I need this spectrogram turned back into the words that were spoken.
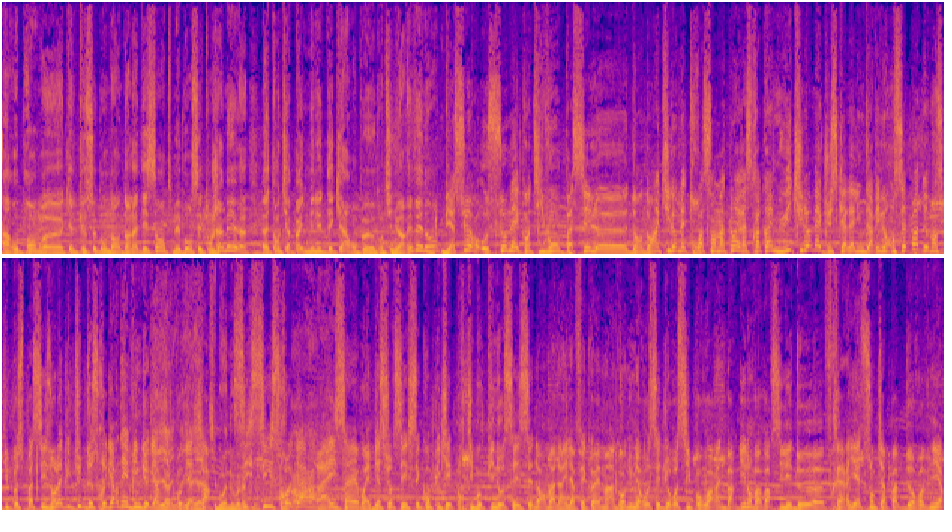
à reprendre euh, quelques secondes dans, la descente, mais bon, sait-on jamais. Euh, tant qu'il n'y a pas une minute d'écart, on peut continuer à rêver, non? Bien sûr, au sommet, quand ils vont passer le, dans, dans 1 km 300 maintenant, il restera quand même 8 km jusqu'à la ligne d'arrivée. On ne sait pas devant ce qui peut se passer. Ils ont l'habitude de se regarder, Vingegaard et Pogacar. S'ils se regardent, ah ouais, bien sûr, c'est compliqué pour Thibaut Pinot, c'est normal. Hein. il a fait quand même un grand numéro. C'est dur aussi pour Warren Barguil. On va voir si les deux euh, frères Yates sont capables de revenir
